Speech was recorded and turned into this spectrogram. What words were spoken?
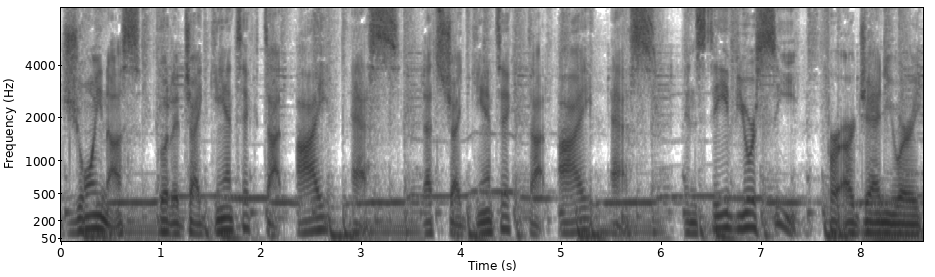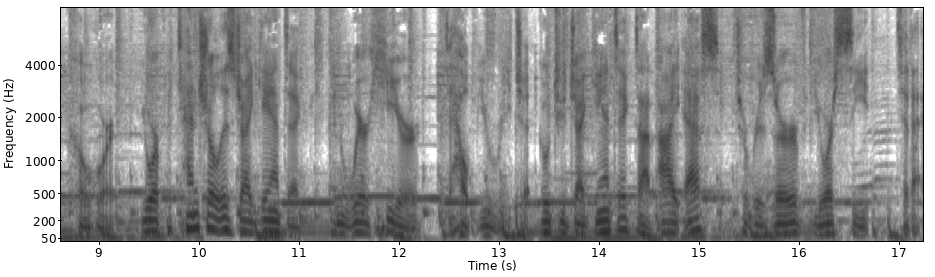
join us, go to gigantic.is. That's gigantic.is and save your seat for our January cohort. Your potential is gigantic, and we're here to help you reach it. Go to gigantic.is to reserve your seat today.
